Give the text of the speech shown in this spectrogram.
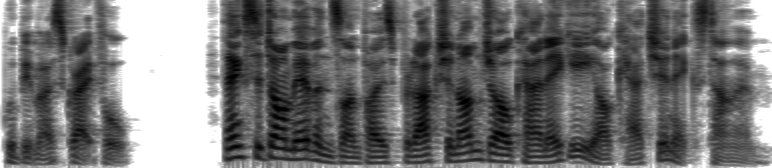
Would be most grateful. Thanks to Dom Evans on post production. I'm Joel Carnegie. I'll catch you next time.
